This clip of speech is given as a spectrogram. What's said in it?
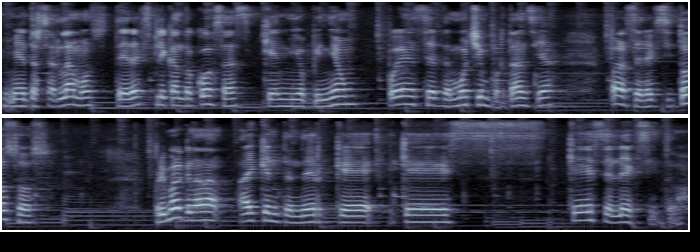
mientras charlamos, te iré explicando cosas que en mi opinión pueden ser de mucha importancia para ser exitosos. Primero que nada hay que entender qué es, qué es el éxito.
